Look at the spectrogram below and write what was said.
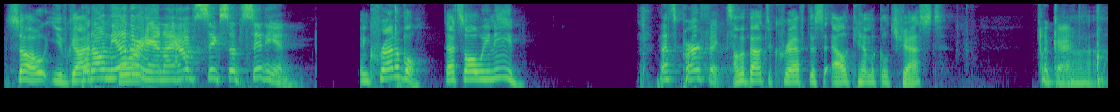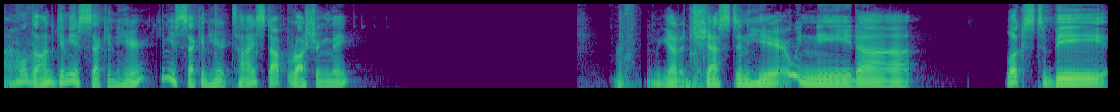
So you've got. But on the four- other hand, I have six obsidian. incredible. That's all we need. That's perfect. I'm about to craft this alchemical chest. okay. Uh, hold on. Give me a second here. Give me a second here, Ty. Stop rushing me. We got a chest in here. We need, uh, looks to be,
